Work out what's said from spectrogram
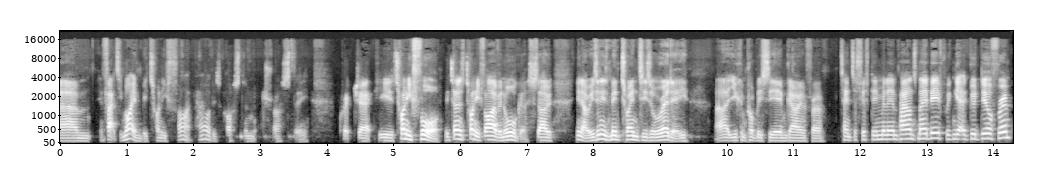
Um, in fact, he might even be twenty-five. How old is Austin Trusty? Quick check. He's twenty-four. He turns twenty-five in August, so you know he's in his mid twenties already. Uh, you can probably see him going for 10 to 15 million pounds, maybe, if we can get a good deal for him.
